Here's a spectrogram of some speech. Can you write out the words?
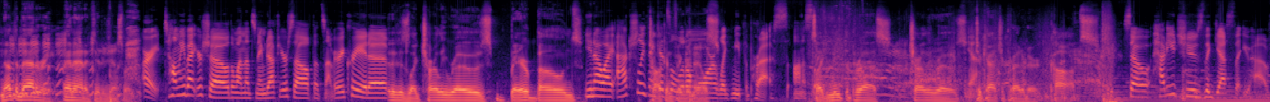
not the battery, an attitude adjustment. All right, tell me about your show, the one that's named after yourself, that's not very creative. It is like Charlie Rose, bare bones. You know, I actually think it's a little more like Meet the Press, honestly. It's like Meet the Press, Charlie Rose, Yeah. To Catch a Predator, Cops. So, how do you choose the guests that you have?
